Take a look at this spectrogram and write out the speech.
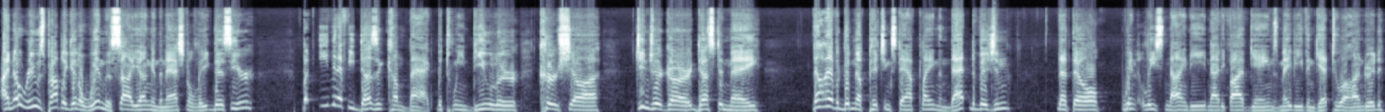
I know Ryu's probably going to win the Cy Young in the National League this year, but even if he doesn't come back between Buehler, Kershaw, Ginger Syndergaard, Dustin May, they'll have a good enough pitching staff playing in that division that they'll win at least 90, 95 games, maybe even get to 100.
